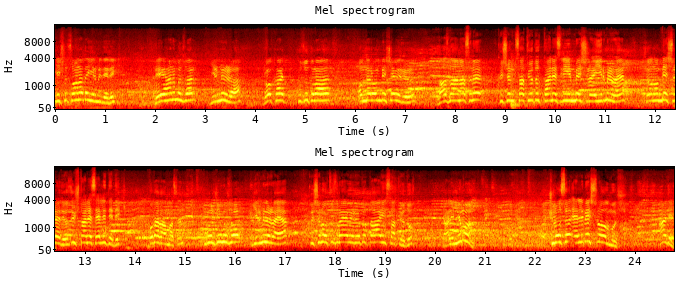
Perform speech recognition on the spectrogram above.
Yeşil soğana da 20 dedik. Reyhanımız var 20 lira. Roka kuzu kulağı onlar 15'e veriyoruz. Laz lahanasını kışın satıyorduk tanesini 25 liraya 20 liraya. Şu an 15 liraya diyoruz. 3 tanesi 50 dedik. O da kalmasın. Kıvırcığımız var 20 liraya. Kışın 30 liraya veriyorduk daha iyi satıyorduk. Yani limon. Kilosu 55 lira olmuş. Hadi.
